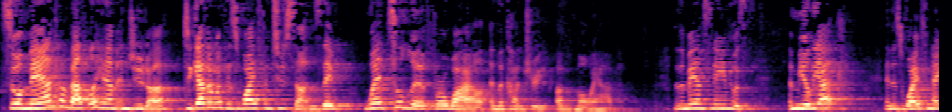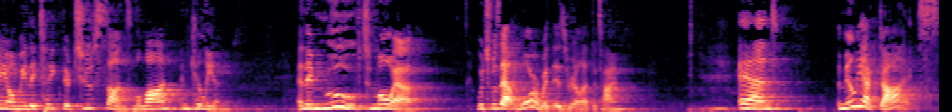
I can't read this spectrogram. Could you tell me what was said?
So a man from Bethlehem in Judah, together with his wife and two sons, they went to live for a while in the country of Moab. And the man's name was Elimelech, and his wife Naomi, they take their two sons, Mahlon and Kilion, and they moved to Moab, which was at war with Israel at the time. And Elimelech dies.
